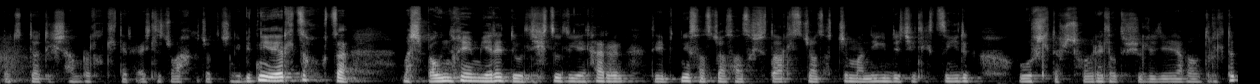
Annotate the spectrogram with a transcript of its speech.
бодиттой тэг шамруулах тал дээр ажиллаж байгаа гэж бодож байна. Бидний ярилцах хугацаа маш богинохон юм яриад байвал их зүйлийг ярихаар байна. Тэгээ бидний сонсож байгаа сонсогчдод оролцож байгаа зочин маань нийгэмдээ чиглэгдсэн эрг өөрчлөлт авчрах, хуурайлга төвшүүлээд яриагаа өдрөлдөг.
